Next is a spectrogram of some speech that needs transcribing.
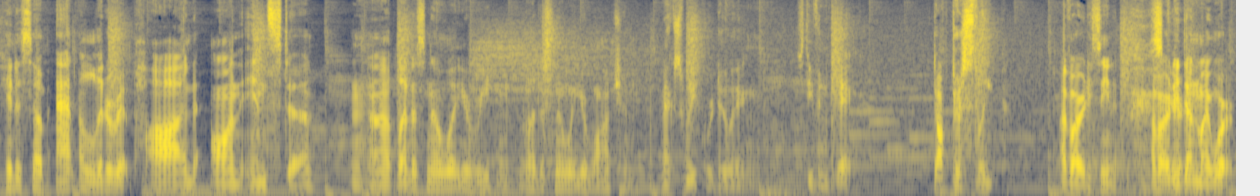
Hit us up at illiterate pod on Insta. Mm-hmm. Uh, let us know what you're reading. Let us know what you're watching. Next week we're doing Stephen King. Doctor Sleep. I've already seen it. I've already done my work.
